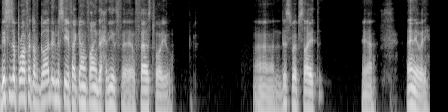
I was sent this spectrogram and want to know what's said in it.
this is a prophet of God let me see if I can find the hadith uh, fast for you uh, this website yeah anyway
